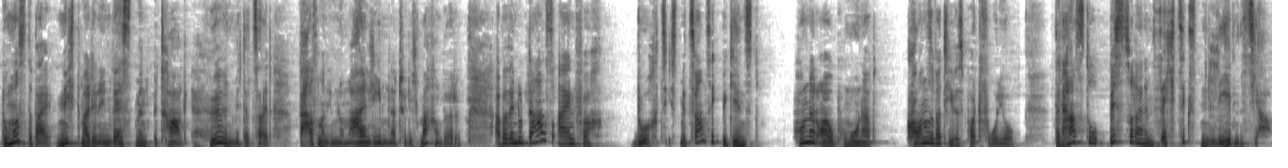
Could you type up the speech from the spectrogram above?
Du musst dabei nicht mal den Investmentbetrag erhöhen mit der Zeit, was man im normalen Leben natürlich machen würde. Aber wenn du das einfach durchziehst, mit 20 beginnst, 100 Euro pro Monat, konservatives Portfolio, dann hast du bis zu deinem 60. Lebensjahr,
